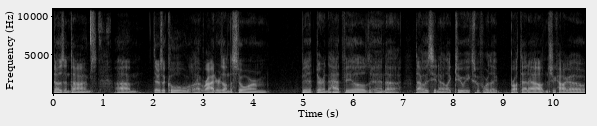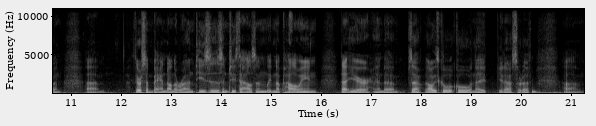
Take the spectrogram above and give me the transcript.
dozen times. Um, there's a cool uh, Riders on the Storm bit during the Hatfield, and uh, that was you know like two weeks before they brought that out in Chicago, and um, there was some Band on the Run teases in 2000 leading up to Halloween that year, and um, so always cool, cool when they you know sort of um,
